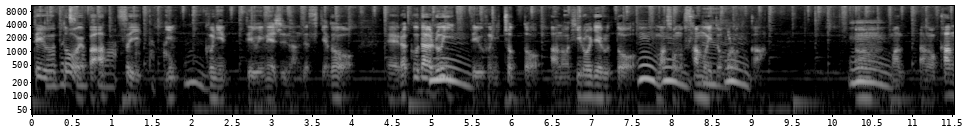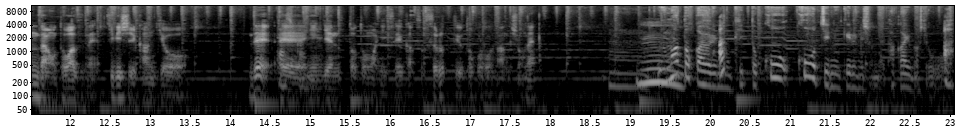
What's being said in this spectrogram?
ていうとやっぱ暑い国っていうイメージなんですけど、えーラクダ類っていうふうにちょっと、あの広げると、うんまあ、その寒いところとか、ううん。ん。まあ、あの寒暖を問わずね厳しい環境で、えーに。人間と共に生活するっていうところなんでしょうね。うん。うん。馬とかよりもきっと高高地に行けるんでしょうね高い場所を。あ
